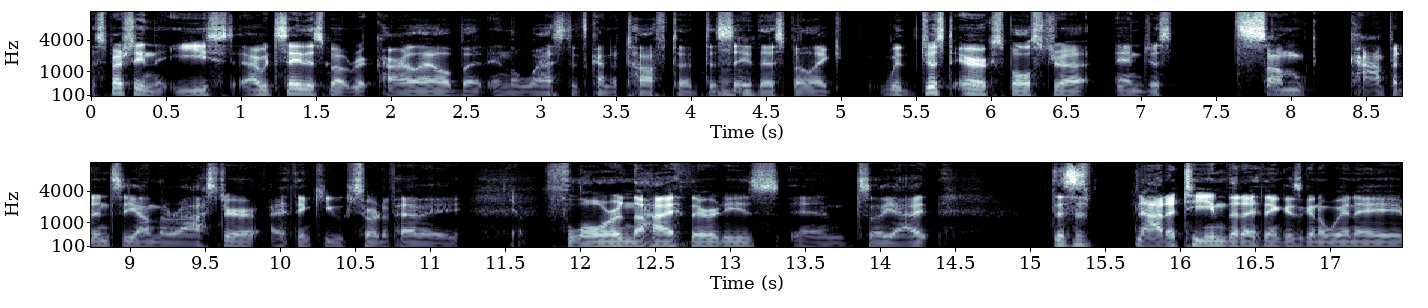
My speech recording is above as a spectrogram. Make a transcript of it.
especially in the East. I would say this about Rick Carlisle, but in the West, it's kind of tough to to mm-hmm. say this. But like with just Erik Spoelstra and just some competency on the roster, I think you sort of have a yep. floor in the high 30s. And so yeah, I, this is not a team that I think is going to win a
